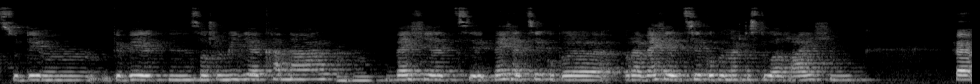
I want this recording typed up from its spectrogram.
zu dem gewählten Social Media Kanal. Mhm. Welche, Ziel, welche Zielgruppe oder welche Zielgruppe möchtest du erreichen? Äh,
